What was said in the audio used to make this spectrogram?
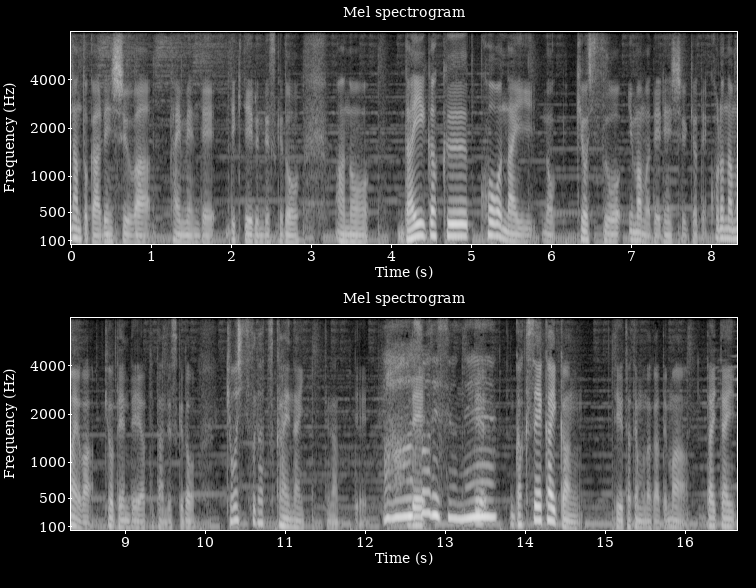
なんとか練習は対面でできているんですけどあの大学校内の教室を今まで練習拠点コロナ前は拠点でやってたんですけど教室が使えないってなって。あそうですよね。学生会館っていう建物があって、まあ、大体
